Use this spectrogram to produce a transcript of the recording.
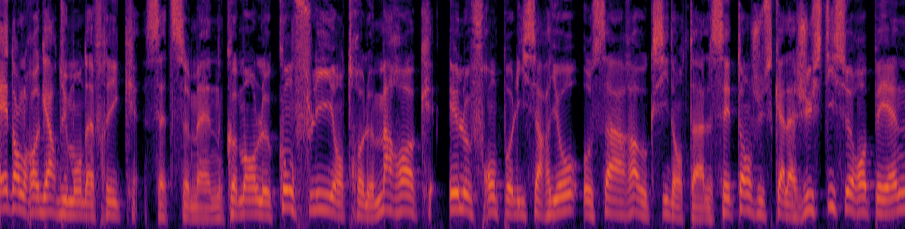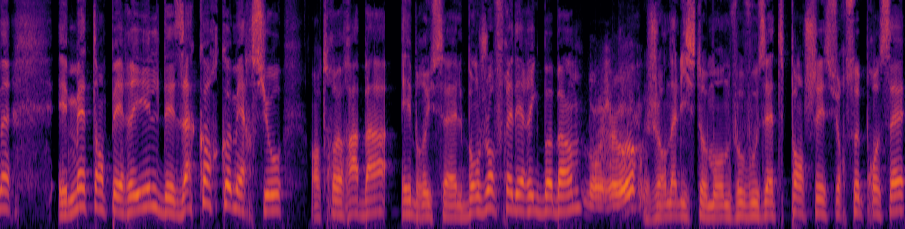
Et dans le regard du monde Afrique cette semaine, comment le conflit entre le Maroc et le Front Polisario au Sahara occidental s'étend jusqu'à la justice européenne et met en péril des accords commerciaux entre Rabat et Bruxelles. Bonjour Frédéric Bobin. Bonjour. Journaliste au Monde, vous vous êtes penché sur ce procès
